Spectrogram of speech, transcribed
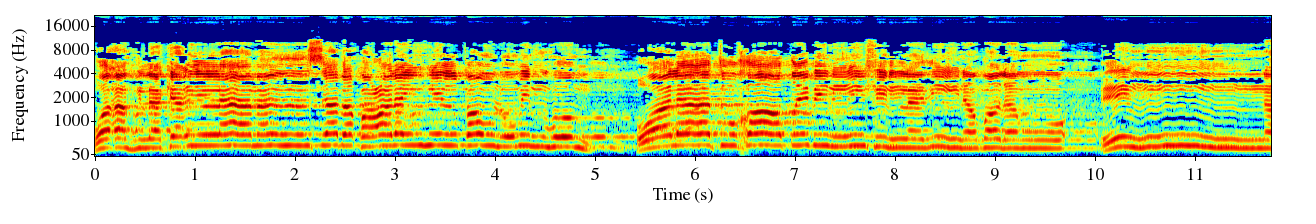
وأهلك إلا من سبق عليه القول منهم ولا تخاطبني الذين ظلموا إنهم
